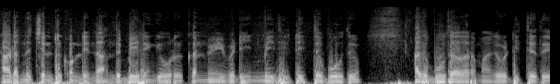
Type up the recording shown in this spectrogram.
நடந்து சென்று கொண்டிருந்த அந்த பீரங்கி ஒரு கண்மை வெடியின் மீது இடித்த போது அது பூதாகரமாக வெடித்தது.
